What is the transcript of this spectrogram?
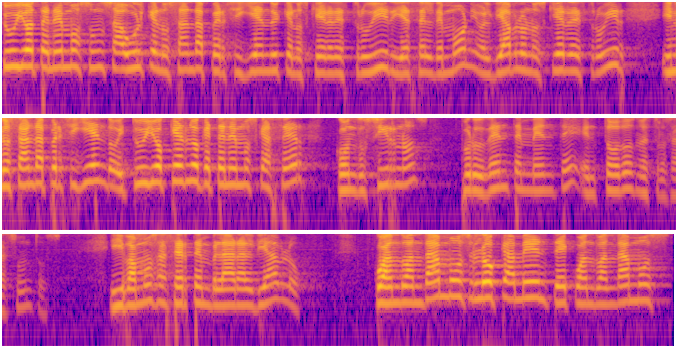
Tú y yo tenemos un Saúl que nos anda persiguiendo y que nos quiere destruir y es el demonio, el diablo nos quiere destruir y nos anda persiguiendo. ¿Y tú y yo qué es lo que tenemos que hacer? Conducirnos prudentemente en todos nuestros asuntos. Y vamos a hacer temblar al diablo. Cuando andamos locamente, cuando andamos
